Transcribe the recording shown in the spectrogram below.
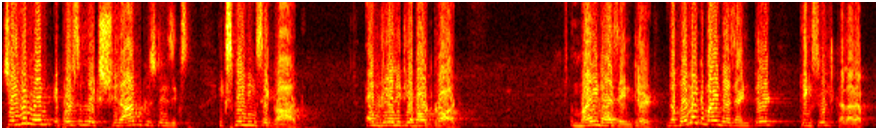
So even when a person like Sri Ramakrishna is ex explaining, say, God and reality about God, mind has entered. The moment mind has entered, things will color up.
